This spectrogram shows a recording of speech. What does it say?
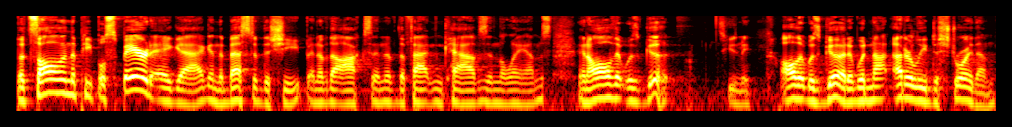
But Saul and the people spared Agag and the best of the sheep and of the oxen, of the fattened calves and the lambs, and all that was good excuse me, all that was good, it would not utterly destroy them.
